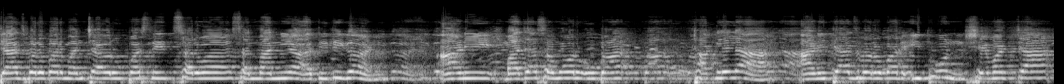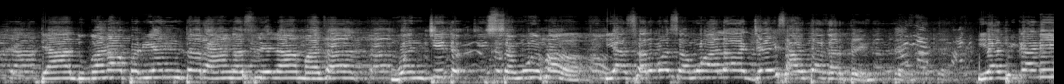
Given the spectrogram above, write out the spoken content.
त्याचबरोबर मंचावर उपस्थित सर्व सन्माननीय अतिथीगण आणि माझ्यासमोर उभा थाकलेला आणि त्याचबरोबर इथून शेवटच्या त्या दुकानापर्यंत रांग असलेला माझा वंचित समूह या सर्व समूहाला जय सावता करते. या ठिकाणी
